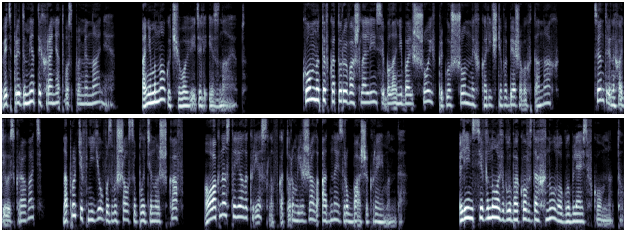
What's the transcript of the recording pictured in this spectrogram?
Ведь предметы хранят воспоминания. Они много чего видели и знают. Комната, в которую вошла Линси, была небольшой, в приглушенных коричнево-бежевых тонах. В центре находилась кровать, напротив нее возвышался платяной шкаф, а у окна стояло кресло, в котором лежала одна из рубашек Реймонда. Линси вновь глубоко вздохнула, углубляясь в комнату.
